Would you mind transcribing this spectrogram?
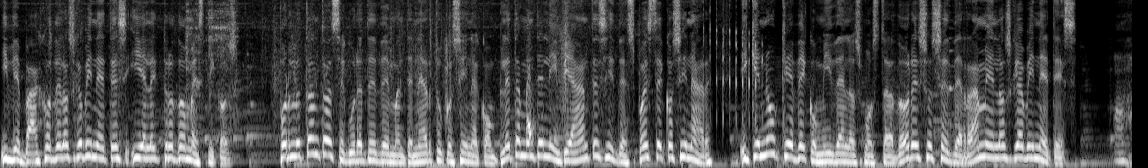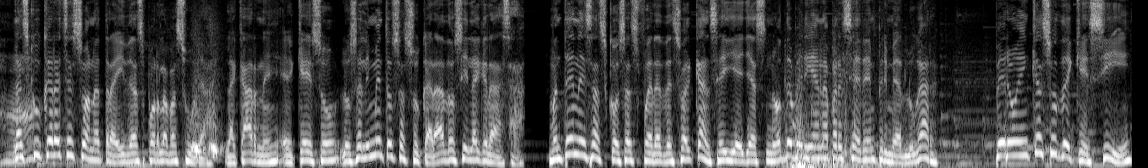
y debajo de los gabinetes y electrodomésticos. Por lo tanto, asegúrate de mantener tu cocina completamente limpia antes y después de cocinar y que no quede comida en los mostradores o se derrame en los gabinetes. Las cucarachas son atraídas por la basura, la carne, el queso, los alimentos azucarados y la grasa. Mantén esas cosas fuera de su alcance y ellas no deberían aparecer en primer lugar. Pero en caso de que sí,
